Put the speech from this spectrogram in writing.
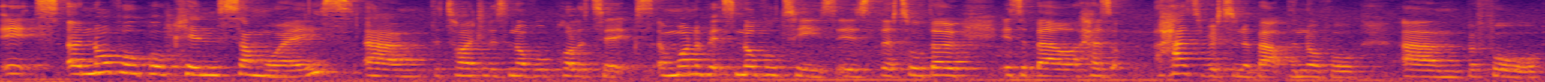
it's a novel book in some ways. Um, the title is Novel Politics, and one of its novelties is that although Isobel has has written about the novel um, before,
